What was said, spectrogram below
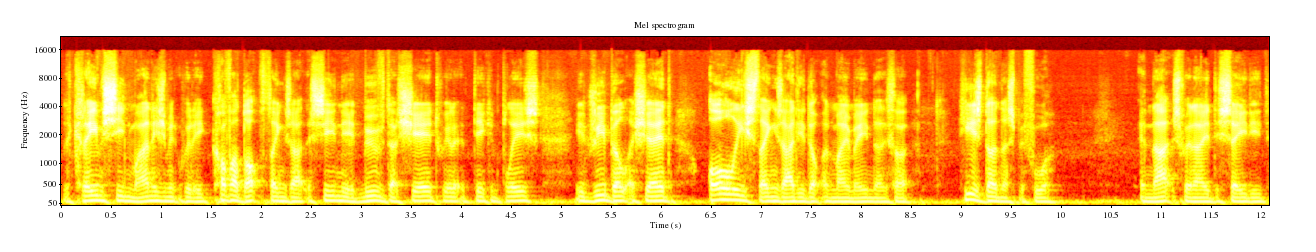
the crime scene management where he covered up things at the scene. He had moved a shed where it had taken place. He'd rebuilt a shed. All these things added up in my mind. And I thought, he's done this before. And that's when I decided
